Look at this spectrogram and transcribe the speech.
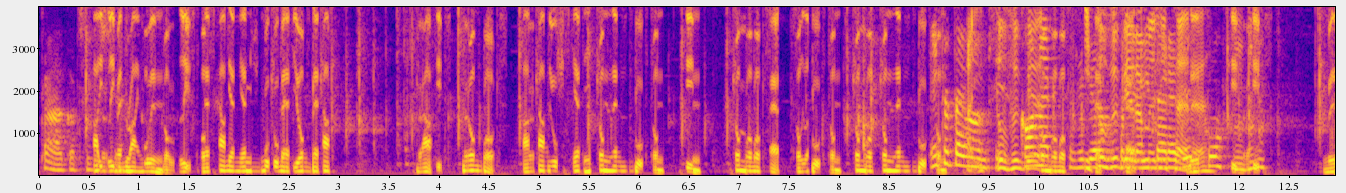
Tak, oczywiście. drive window. List. OSH 9. YouTube. JBK. Graphics. Dropbox. Arkadiusz Świetl. Ciągnąć z button. Z I tutaj A, i mamy tu Connect, i tu wybieramy literę litery. V.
